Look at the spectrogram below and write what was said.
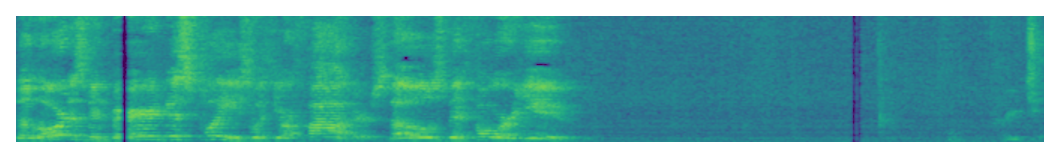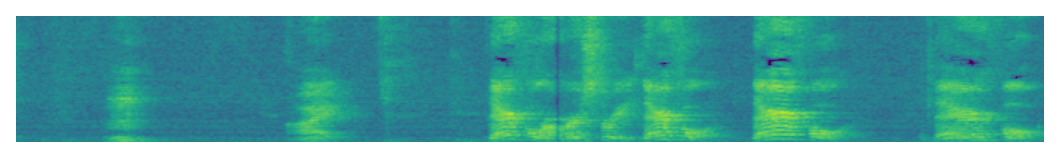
The Lord has been very displeased with your fathers, those before you. Preach it. Mm. All right. Therefore, verse 3 Therefore, therefore, therefore,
